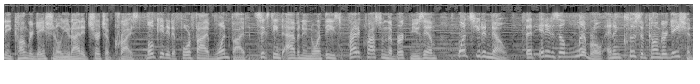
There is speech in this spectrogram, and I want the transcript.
The Congregational United Church of Christ, located at 4515 16th Avenue Northeast, right across from the Burke Museum, wants you to know that it is a liberal and inclusive congregation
